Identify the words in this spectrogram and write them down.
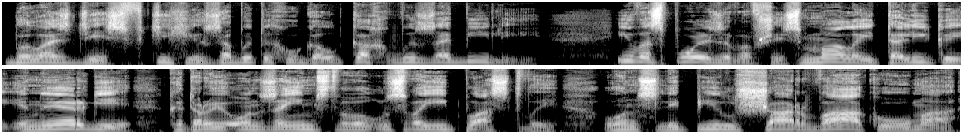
была здесь, в тихих забытых уголках в изобилии, и, воспользовавшись малой таликой энергии, которую он заимствовал у своей паствы, он слепил шар вакуума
